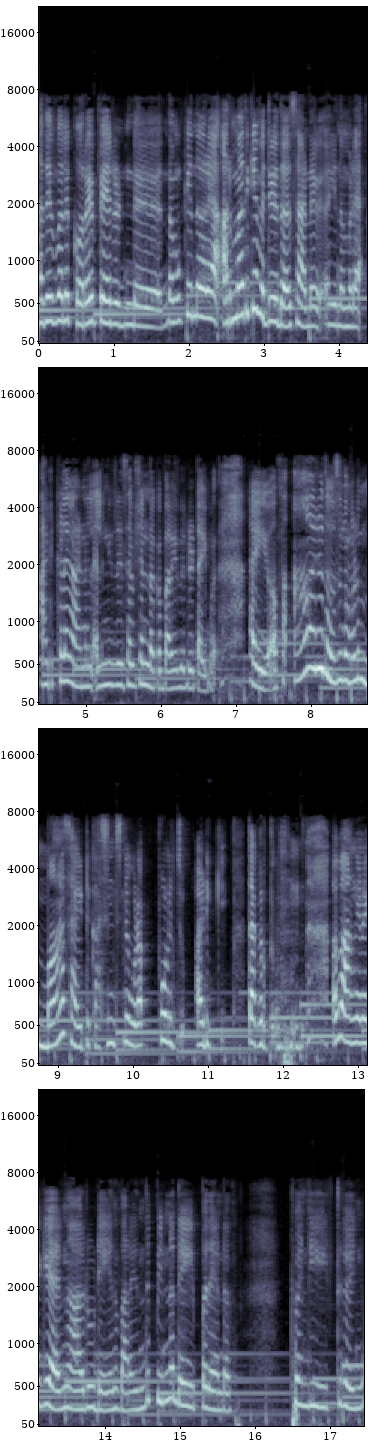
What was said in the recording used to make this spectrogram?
അതേപോലെ കുറേ പേരുണ്ട്. നമുക്ക് എന്താ പറയുക അർമാദിക്കാൻ പറ്റിയ ദിവസമാണ് നമ്മുടെ അടുക്കള കാണൽ അല്ലെങ്കിൽ റിസപ്ഷൻ എന്നൊക്കെ പറയുന്ന ഒരു ടൈം അയ്യോ അപ്പം ആ ഒരു ദിവസം നമ്മൾ മാസമായിട്ട് കസിൻസിന്റെ കൂടെ പൊളിച്ചു അടുക്കി തകർത്തു. അപ്പോൾ അങ്ങനെയൊക്കെ ആയിരുന്നു ആ ഒരു ഡേ എന്ന് പറയുന്നത്. പിന്നെ ദേ ഇപ്പോൾ വേണ്ട ട്വന്റി എയ്ത്ത് കഴിഞ്ഞു.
